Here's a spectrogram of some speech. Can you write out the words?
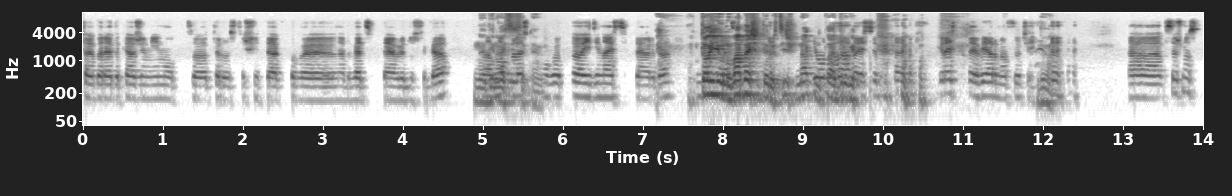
ФБР, да кажем, има от терористичните актове на 9 септември до сега, на 11 септември. Могат, 11 септември, да. Той и онова беше терористичен акт, но това е друга. беше. Грешката е вярна в случай. Да. А, всъщност,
